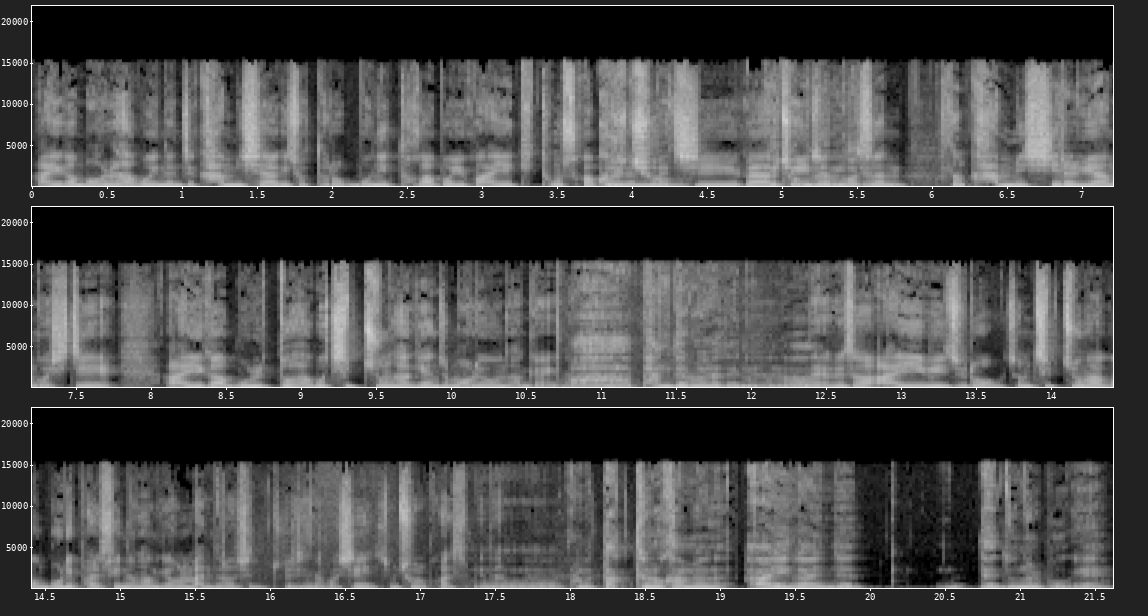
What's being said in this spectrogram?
아이가 뭘 하고 있는지 감시하기 좋도록 모니터가 보이고 아이의 뒤통수가 보이는 그렇죠. 배치가 돼 있는. 것은 우선 감시를 위한 것이지 아이가 몰두하고 집중하기엔 좀 어려운 환경이거든요. 아, 반대로 해야 되는구나. 네, 그래서 아이 위주로 좀 집중하고 몰입할 수 있는 환경을 만들어 주시는 것이 좀 좋을 것 같습니다. 어, 그리고 딱 들어가면 아이가 이제 내 눈을 보게.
